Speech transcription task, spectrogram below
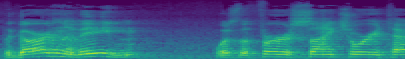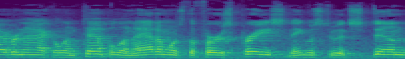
the Garden of Eden was the first sanctuary, tabernacle, and temple, and Adam was the first priest, and he was to extend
